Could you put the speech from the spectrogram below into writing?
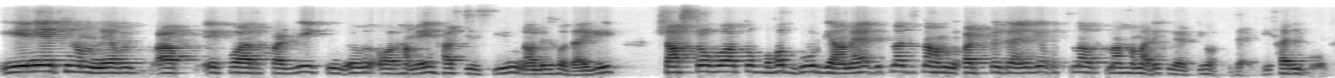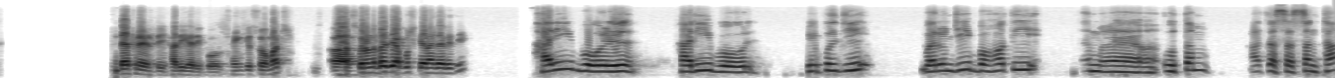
ये नहीं है कि हमने अब आप एक बार पढ़ ली और हमें हर चीज़ की नॉलेज हो जाएगी। शास्त्रों का तो बहुत गूढ़ ज्ञान है। जितना जितना हम पढ़ते जाएँगे उतना उतना हमारी क्लैरिटी होती जाएगी। हरी बोल। डेफिनेटली हरी हरी बोल। Thank you so much Surendra ji आप कुछ कहना चाह रही थी? हरी बोल हरी बोल। विपुल जी वरुण जी बहुत ही उत्तम आज का सत्संग था।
